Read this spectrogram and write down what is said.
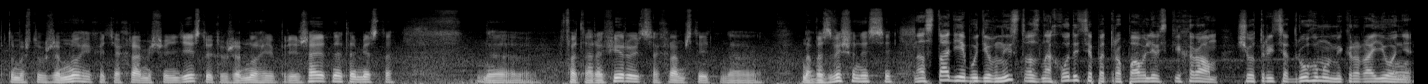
потому что уже многие, хотя храм еще не действует, уже многие приезжают на это место, э, фотографируются, храм стоит на, на возвышенности. На стадії будівництва знаходиться Петропавлівський храм, що у 32-му мікрорайоні.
